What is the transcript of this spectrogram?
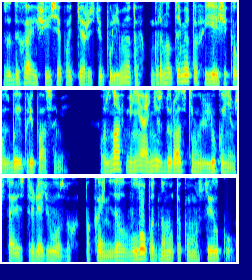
задыхающиеся под тяжестью пулеметов, гранатометов и ящиков с боеприпасами. Узнав меня, они с дурацким люканьем стали стрелять в воздух, пока я не дал в лоб одному такому стрелку.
